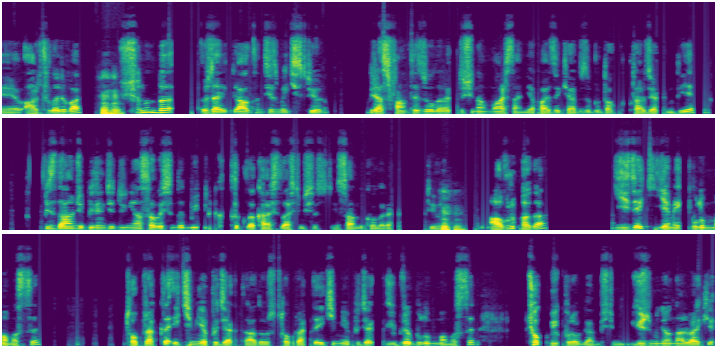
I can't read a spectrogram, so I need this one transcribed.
eee, artıları var. Şunun da özellikle altını çizmek istiyorum. Biraz fantezi olarak düşünen varsa hani yapay zeka bizi buradan kurtaracak mı diye. Biz daha önce Birinci Dünya Savaşı'nda büyük bir kıtlıkla karşılaşmışız insanlık olarak diyorum. Avrupa'da yiyecek yemek bulunmaması, toprakta ekim yapacak, daha doğrusu toprakta ekim yapacak gübre bulunmaması çok büyük problemmiş. Şimdi 100 milyonlar belki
